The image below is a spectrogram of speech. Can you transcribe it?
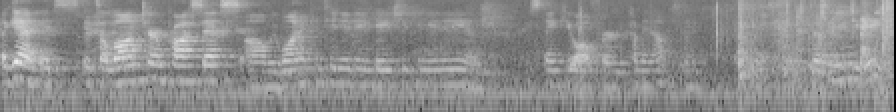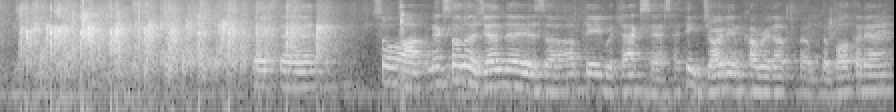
again, it's, it's a long-term process. Um, we want to continue to engage the community and just thank you all for coming up. And, the PGV. Thanks, Diane. So uh, next on the agenda is uh, update with access. I think Jordan covered up uh, the bulk of that.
